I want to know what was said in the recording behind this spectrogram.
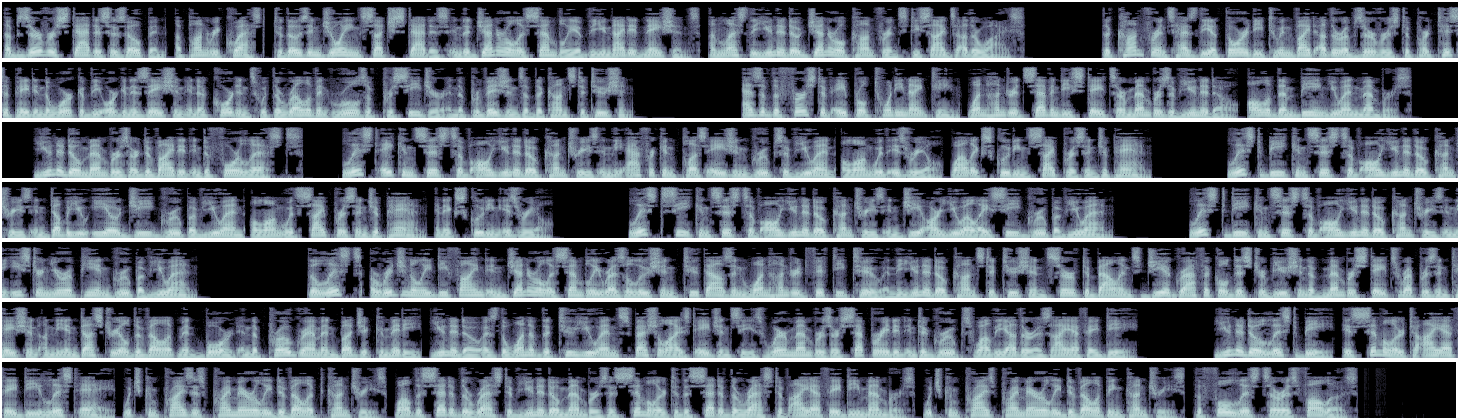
Observer status is open, upon request, to those enjoying such status in the General Assembly of the United Nations, unless the UNIDO General Conference decides otherwise. The conference has the authority to invite other observers to participate in the work of the organization in accordance with the relevant rules of procedure and the provisions of the Constitution. As of 1 April 2019, 170 states are members of UNIDO, all of them being UN members. UNIDO members are divided into four lists. List A consists of all UNIDO countries in the African plus Asian groups of UN along with Israel, while excluding Cyprus and Japan. List B consists of all UNIDO countries in WEOG group of UN along with Cyprus and Japan, and excluding Israel. List C consists of all UNIDO countries in GRULAC group of UN. List D consists of all UNIDO countries in the Eastern European group of UN. The lists, originally defined in General Assembly Resolution 2152 and the UNIDO Constitution serve to balance geographical distribution of member states' representation on the Industrial Development Board and the Program and Budget Committee. UNIDO is the one of the two UN specialized agencies where members are separated into groups while the other is IFAD. UNIDO List B, is similar to IFAD List A, which comprises primarily developed countries, while the set of the rest of UNIDO members is similar to the set of the rest of IFAD members, which comprise primarily developing countries. The full lists are as follows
